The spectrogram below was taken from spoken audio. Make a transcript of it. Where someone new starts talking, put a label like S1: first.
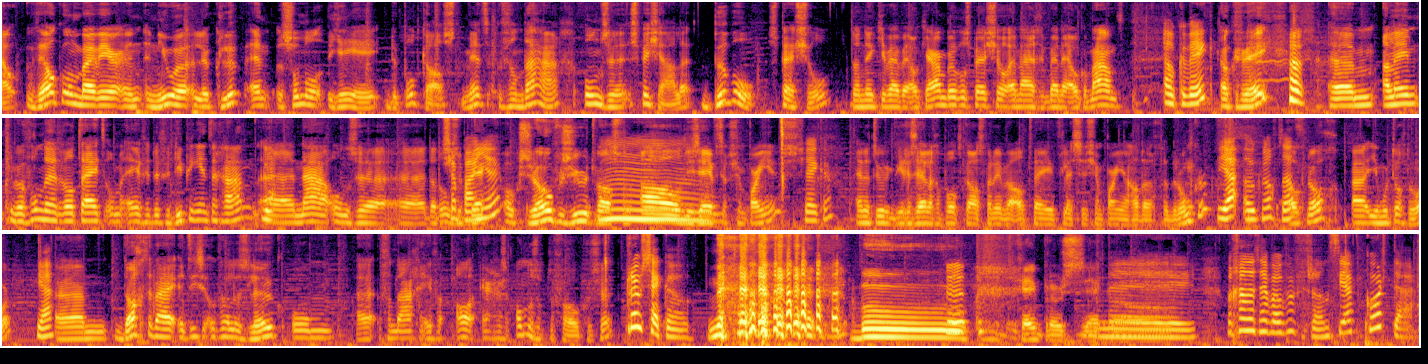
S1: Nou, welkom bij weer een, nieuwe Le Club en Sommel JJ, de podcast. Met vandaag onze speciale bubbel special. Dan denk je, wij hebben elk jaar een bubbel special en eigenlijk bijna elke maand,
S2: Elke week.
S1: elke week. Ehm, alleen, we vonden het wel tijd om even de verdieping in te gaan.
S2: Ja.
S1: Eh, na onze, eh, dat onze
S2: Champagne.
S1: bek ook zo verzuurd was van
S2: Mm.
S1: al die 70 champagnes.
S2: Zeker.
S1: En natuurlijk die gezellige podcast waarin we al twee flessen champagne hadden gedronken.
S2: Ja, ook nog dat.
S1: Ook nog. Eh, je moet toch door.
S2: Ja.
S1: Ehm, dachten wij, het is ook wel eens leuk om vandaag even al ergens anders op te focussen.
S2: Prosecco.
S1: Boe! Geen Prosecco.
S2: Nee. We gaan het hebben over Francia Corta.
